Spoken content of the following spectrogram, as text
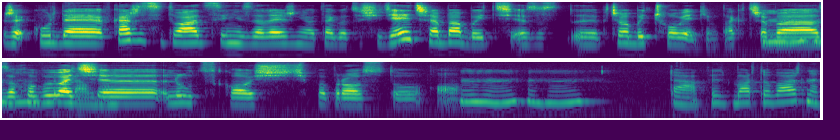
że kurde, w każdej sytuacji, niezależnie od tego, co się dzieje, trzeba być, trzeba być człowiekiem, tak? Trzeba mm -hmm, zachowywać ludzkość po prostu. Mm -hmm. Tak, to jest bardzo ważne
